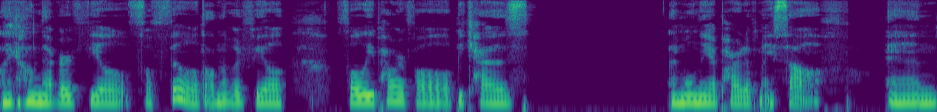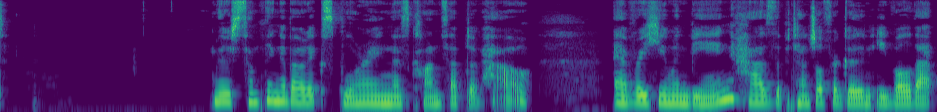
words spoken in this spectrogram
like I'll never feel fulfilled. I'll never feel fully powerful because I'm only a part of myself. And there's something about exploring this concept of how every human being has the potential for good and evil that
